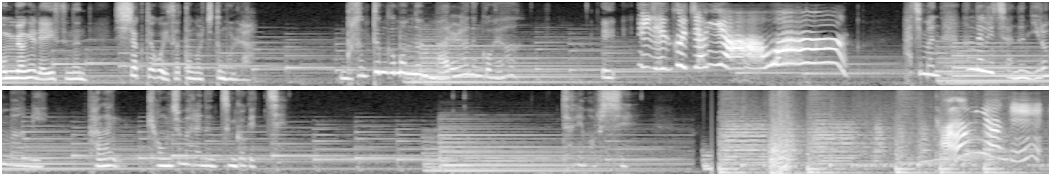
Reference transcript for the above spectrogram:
운명의 레이스는 시작되고 있었던 걸지도 몰라 무슨 뜬금없는 말을 하는 거야. 이제 끝장이야. 와. 하지만 흔들리지 않는 이런 마음이 강한 경주마라는 증거겠지. 틀림없이 다음 이야기.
